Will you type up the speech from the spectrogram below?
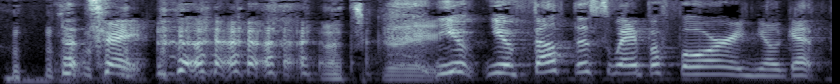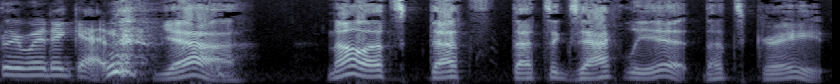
That's right. that's great. You you've felt this way before, and you'll get through it again. yeah. No, that's that's that's exactly it. That's great.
